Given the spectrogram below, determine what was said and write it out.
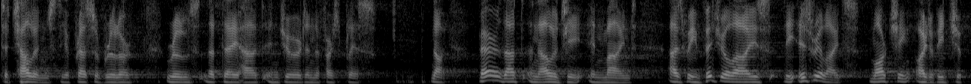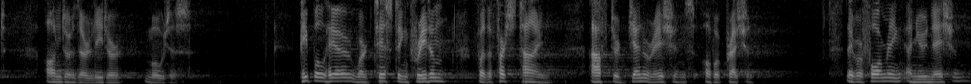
to challenge the oppressive ruler rules that they had endured in the first place. Now, bear that analogy in mind as we visualize the Israelites marching out of Egypt under their leader Moses. People here were tasting freedom for the first time after generations of oppression. They were forming a new nation.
